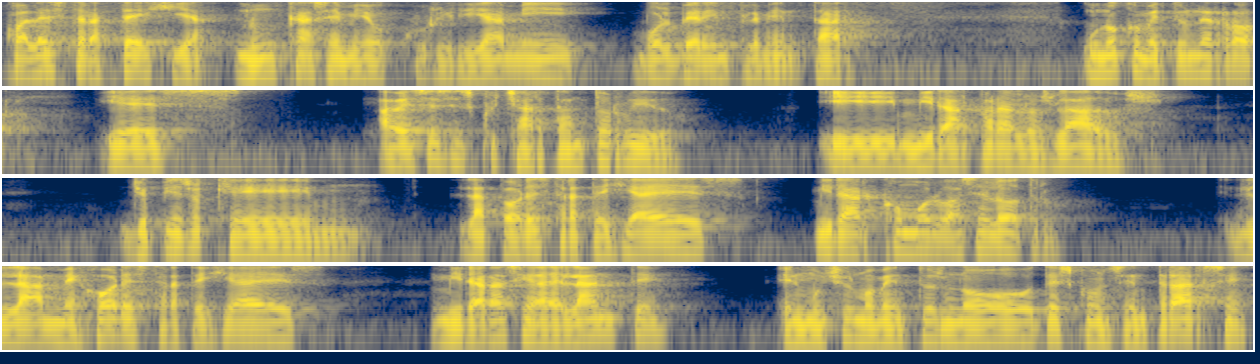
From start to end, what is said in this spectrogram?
¿Cuál estrategia nunca se me ocurriría a mí volver a implementar? Uno comete un error y es a veces escuchar tanto ruido y mirar para los lados. Yo pienso que mm, la peor estrategia es mirar cómo lo hace el otro. La mejor estrategia es mirar hacia adelante, en muchos momentos no desconcentrarse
